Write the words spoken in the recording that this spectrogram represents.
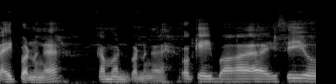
லைக் பண்ணுங்கள் கமெண்ட் பண்ணுங்கள் ஓகே பாய் சி யூ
